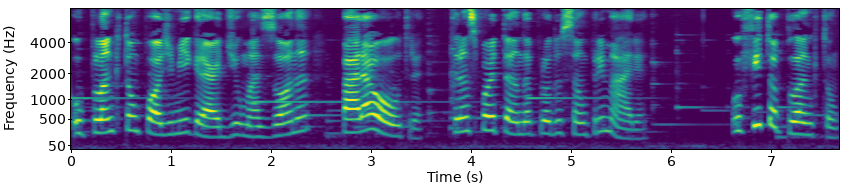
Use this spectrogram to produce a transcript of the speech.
O plâncton pode migrar de uma zona para outra, transportando a produção primária. O fitoplâncton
